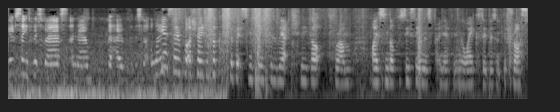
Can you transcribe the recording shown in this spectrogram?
go to Sainsbury's first, and then go home and put this lot away. Yeah. So I thought I'd show you just a couple of bits and pieces we actually got from. Iceland obviously seeing us putting everything away because it doesn't defrost.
